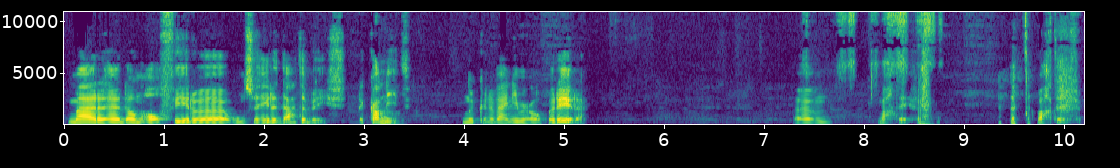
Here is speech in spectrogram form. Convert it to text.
Maar uh, dan halveren we onze hele database. Dat kan niet. Want dan kunnen wij niet meer opereren. Um, wacht even. wacht even.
